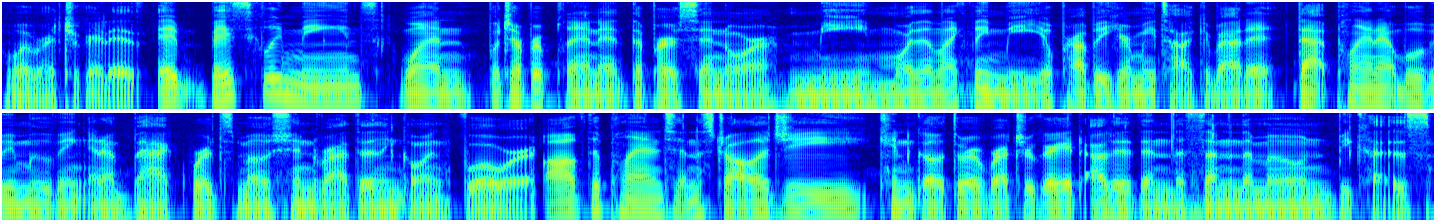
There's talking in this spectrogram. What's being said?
what retrograde is. It basically means when whichever planet, the person, or me, more than likely me, you'll probably hear me talk about it, that planet will be moving in a backwards motion rather than going forward. All of the planets in astrology can go through a retrograde other than the sun and the moon because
